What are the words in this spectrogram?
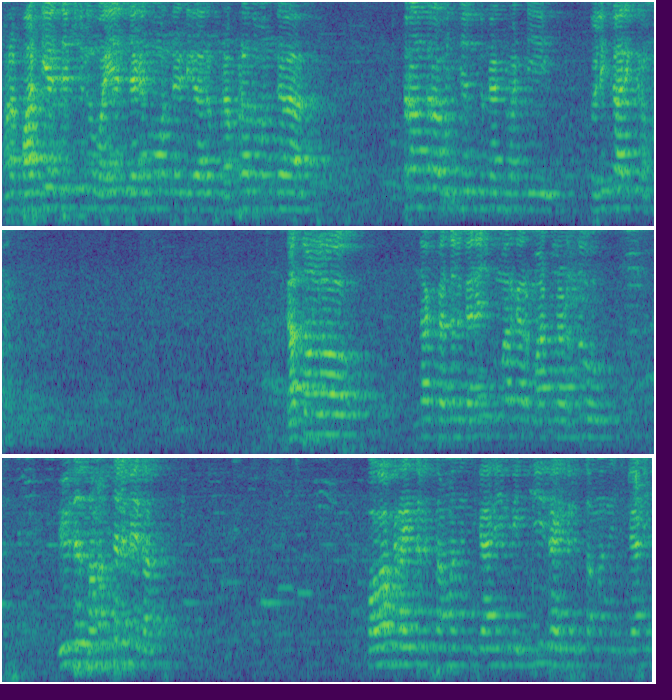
మన పార్టీ అధ్యక్షులు వైఎస్ జగన్మోహన్ రెడ్డి గారు ప్రప్రథమంగా ఉత్తరాంధ్ర విచ్చేస్తున్నటువంటి తొలి కార్యక్రమం ఇది. గతంలో ఇందాక పెద్దలు గణేష్ కుమార్ గారు మాట్లాడుతూ వివిధ సమస్యల మీద పొగాకు రైతులకు సంబంధించి కానీ మిర్చి రైతులకు సంబంధించి కానీ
